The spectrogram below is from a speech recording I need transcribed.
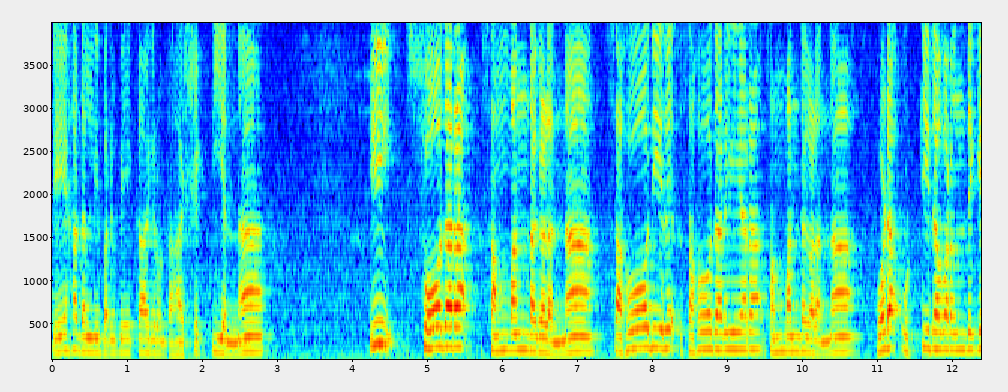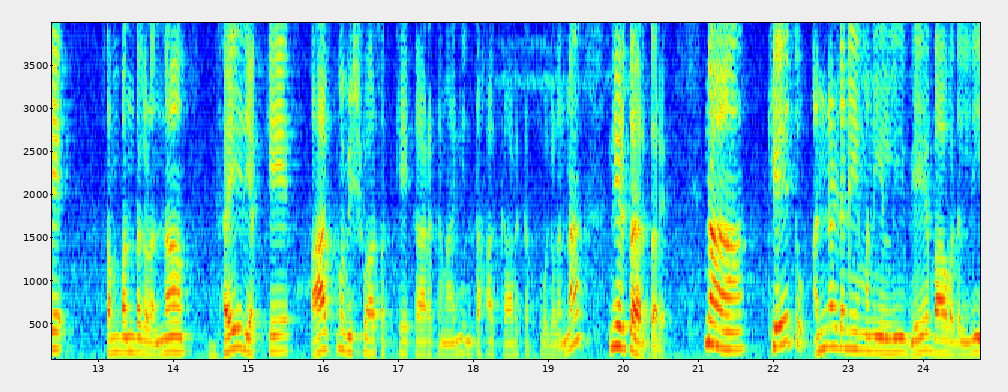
ದೇಹದಲ್ಲಿ ಬರಬೇಕಾಗಿರುವಂತಹ ಶಕ್ತಿಯನ್ನು ಈ ಸೋದರ ಸಂಬಂಧಗಳನ್ನು, ಸಹೋದರಿ, ಸಹೋದರಿಯರ ಸಂಬಂಧಗಳನ್ನು, ಒಡ ಹುಟ್ಟಿದವರೊಂದಿಗೆ ಸಂಬಂಧಗಳನ್ನು ಧೈರ್ಯಕ್ಕೆ, ಆತ್ಮವಿಶ್ವಾಸಕ್ಕೆ ಕಾರಕನಾಗಿ ಇಂತಹ ಕಾರಕತ್ವಗಳನ್ನು ನೀಡ್ತಾ ಇರ್ತಾರೆ. ನಾ ಕೇತು ಹನ್ನೆರಡನೇ ಮನೆಯಲ್ಲಿ ವ್ಯಯಭಾವದಲ್ಲಿ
